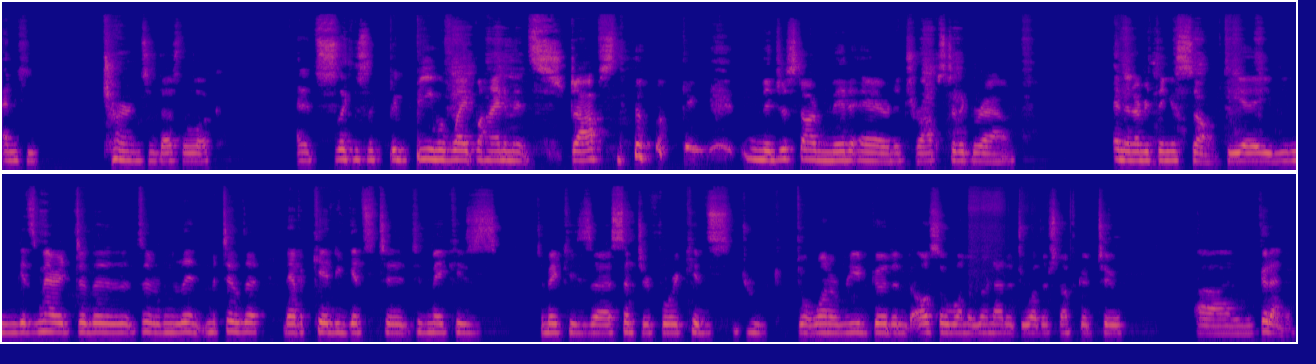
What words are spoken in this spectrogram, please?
And he turns and does the look, and it's like this like big beam of light behind him, and it stops the ninja star midair, and it drops to the ground. And then everything is solved. He, uh, he gets married to the to Matilda. They have a kid. He gets to, to make his to make his uh, center for kids who don't want to read good and also want to learn how to do other stuff good too. Um, good ending.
